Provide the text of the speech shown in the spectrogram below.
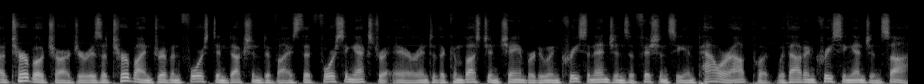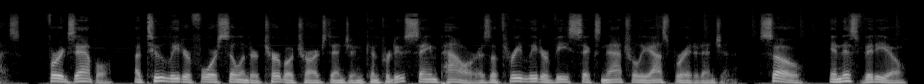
A turbocharger is a turbine driven forced induction device that forcing extra air into the combustion chamber to increase an engine's efficiency and power output without increasing engine size. For example, a 2 liter 4 cylinder turbocharged engine can produce same power as a 3 liter V6 naturally aspirated engine. So, in this video,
